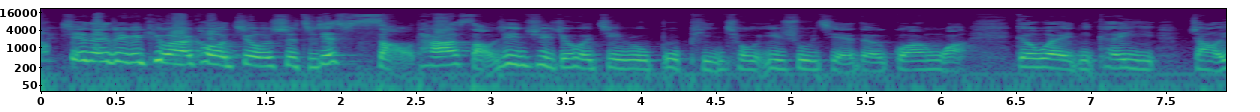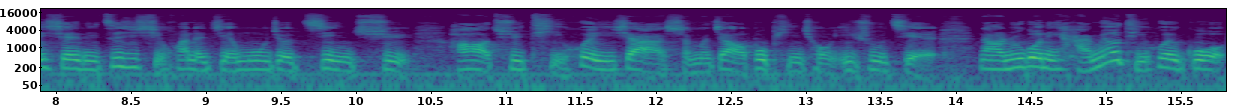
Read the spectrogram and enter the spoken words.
现在这个 QR code 就是直接扫它，扫进去就会进入不贫穷艺术节的官网。各位，你可以找一些你自己喜欢的节目就进去。好好去体会一下什么叫不贫穷艺术节。那如果你还没有体会过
